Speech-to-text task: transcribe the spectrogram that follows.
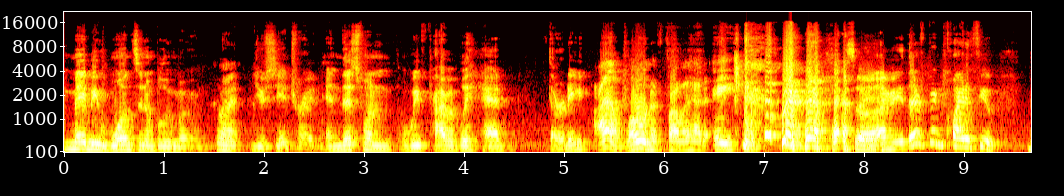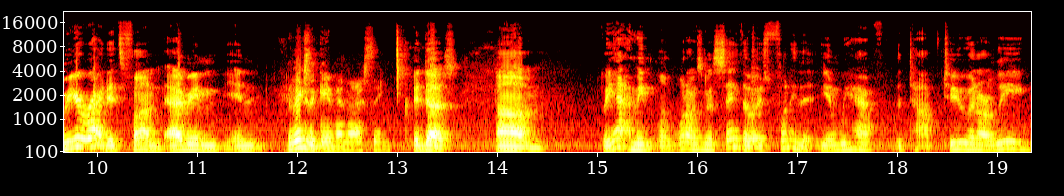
Maybe once in a blue moon right. you see a trade, and this one we've probably had thirty. I alone have probably had eight. So I mean, there's been quite a few. But you're right, it's fun. I mean, and it makes the game interesting. it does. Um, but yeah, I mean, like, what I was going to say though, it's funny that you know we have the top two in our league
